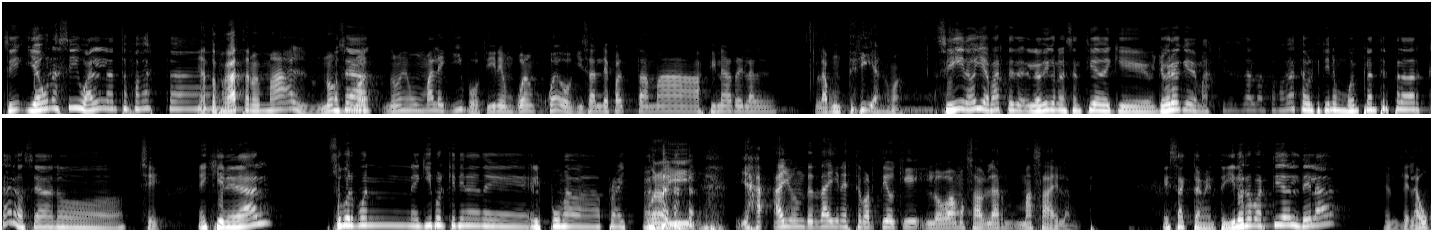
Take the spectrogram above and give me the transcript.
Sí, y aún así, igual Antofagasta. Y Antofagasta no es mal, no, O sea- no, no es un mal equipo, tiene un buen juego, quizás le falta más afinar el- la puntería nomás. Sí, no, y aparte lo digo en el sentido de que yo creo que además que se salva Antofagasta porque tiene un buen plantel para dar cara. O sea, no. Sí. En general, súper buen equipo el que tiene de- el Puma Pride. Bueno, y, y hay un detalle en este partido que lo vamos a hablar más adelante. Exactamente. Y el otro partido, el de la. El de la U.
